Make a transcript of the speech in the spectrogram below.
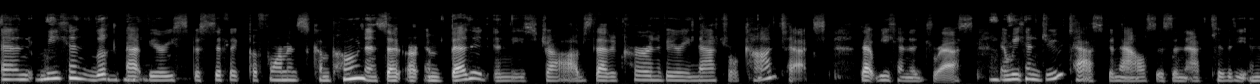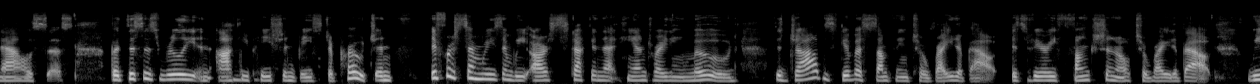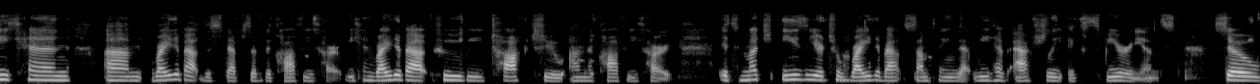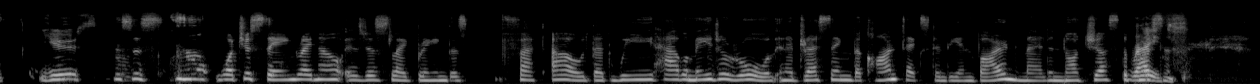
And we can look mm-hmm. at very specific performance components that are embedded in these jobs that occur in a very natural context that we can address. And we can do task analysis and activity analysis. But this is really an mm-hmm. occupation based approach. And if for some reason we are stuck in that handwriting mode, the jobs give us something to write about. It's very functional to write about. We can um, write about the steps of the coffee cart. We can write about who we talk to on the coffee cart. It's much easier to mm-hmm. write about something that we have actually experienced. So use. This is, you know, what you're saying right now is just like bringing this fact out that we have a major role in addressing the context and the environment and not just the person.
